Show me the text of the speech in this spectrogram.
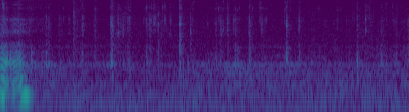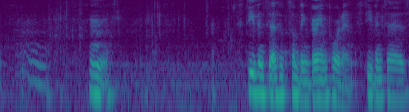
Mm-mm. Hmm. Stephen says something very important. Stephen says,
